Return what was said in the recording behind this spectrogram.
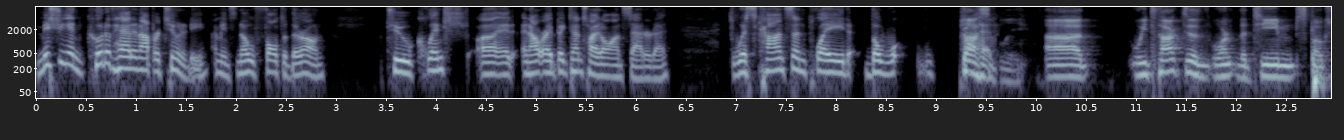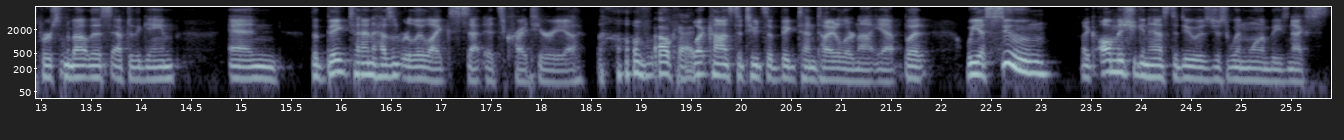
Michigan could have had an opportunity. I mean, it's no fault of their own to clinch uh, an outright Big Ten title on Saturday Wisconsin played the possibly. Uh, we talked to one, the team spokesperson about this after the game, and the the Big Ten hasn't really like set its criteria of Okay. what constitutes a Big Ten title or not yet. But we assume like all Michigan has to do is just win one of these next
